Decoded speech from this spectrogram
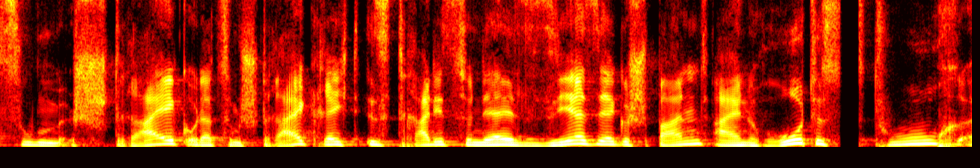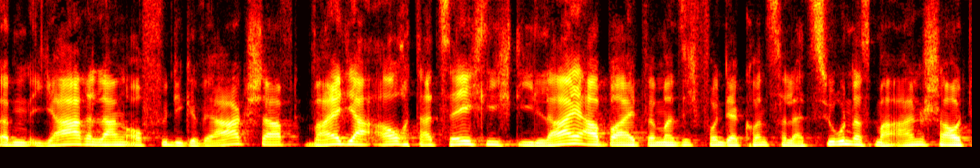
zum Streik oder zum Streikrecht ist traditionell sehr, sehr gespannt. Ein rotes Tuch, ähm, jahrelang auch für die Gewerkschaft, weil ja auch tatsächlich die Leiharbeit, wenn man sich von der Konstellation das mal anschaut,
